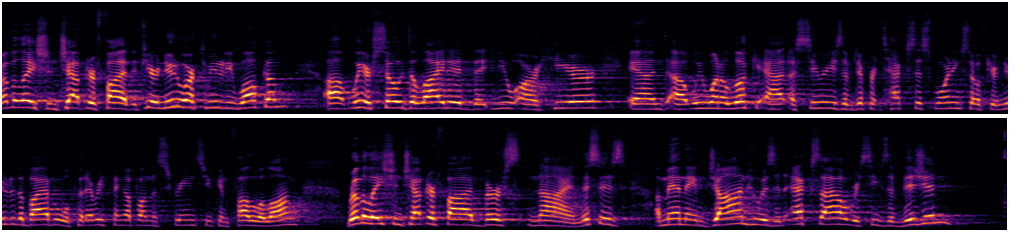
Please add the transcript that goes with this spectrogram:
Revelation chapter 5. If you're new to our community, welcome. Uh, we are so delighted that you are here, and uh, we want to look at a series of different texts this morning. So if you're new to the Bible, we'll put everything up on the screen so you can follow along. Revelation chapter 5, verse 9. This is a man named John who is in exile, receives a vision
